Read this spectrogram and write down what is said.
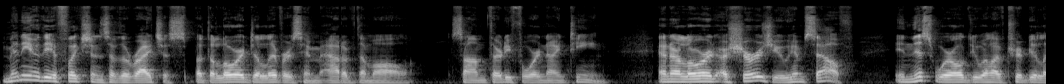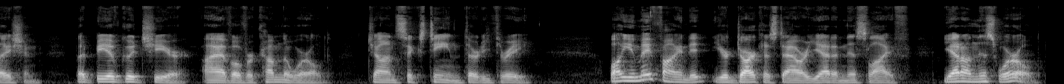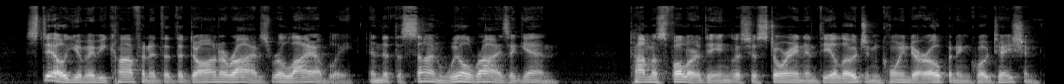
Many are the afflictions of the righteous, but the Lord delivers him out of them all. Psalm 34:19. And our Lord assures you himself, in this world you will have tribulation, but be of good cheer, I have overcome the world. John 16:33. While you may find it your darkest hour yet in this life, yet on this world, Still, you may be confident that the dawn arrives reliably and that the sun will rise again. Thomas Fuller, the English historian and theologian, coined our opening quotation,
